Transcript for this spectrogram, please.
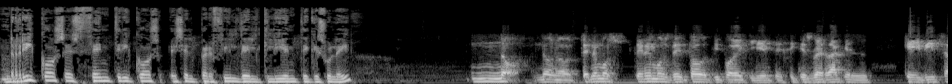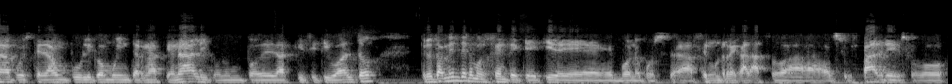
¿ricos, excéntricos es el perfil del cliente que suele ir? No, no, no, tenemos, tenemos de todo tipo de clientes. Sí que es verdad que, el, que Ibiza pues te da un público muy internacional y con un poder adquisitivo alto, pero también tenemos gente que quiere, bueno, pues hacer un regalazo a sus padres o,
